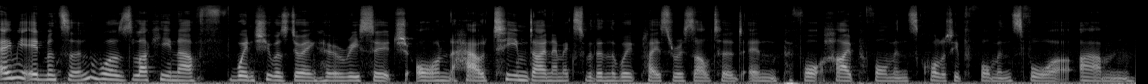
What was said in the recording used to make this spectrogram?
Amy Edmondson was lucky enough when she was doing her research on how team dynamics within the workplace resulted in perfor- high performance, quality performance for um,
